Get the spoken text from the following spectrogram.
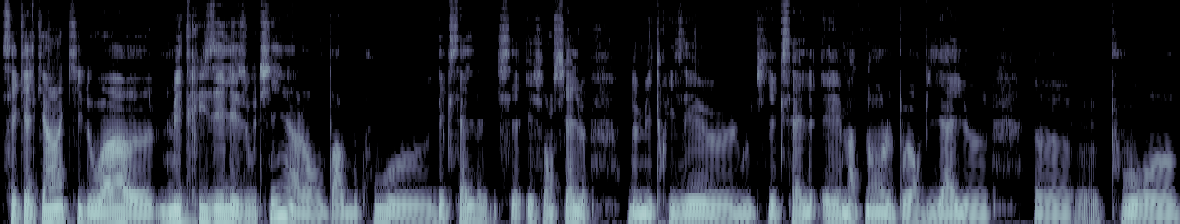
C'est quelqu'un qui doit maîtriser les outils. Alors on parle beaucoup d'Excel. C'est essentiel de maîtriser l'outil Excel et maintenant le Power BI euh, pour, euh,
